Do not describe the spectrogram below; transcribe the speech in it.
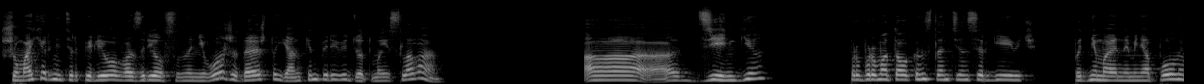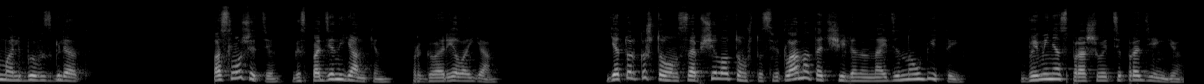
Шумахер нетерпеливо воззрился на него, ожидая, что Янкин переведет мои слова. «А деньги?» – пробормотал Константин Сергеевич, поднимая на меня полный мольбы взгляд. «Послушайте, господин Янкин», – проговорила я. «Я только что вам сообщила о том, что Светлана Точилина найдена убитой. Вы меня спрашиваете про деньги.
